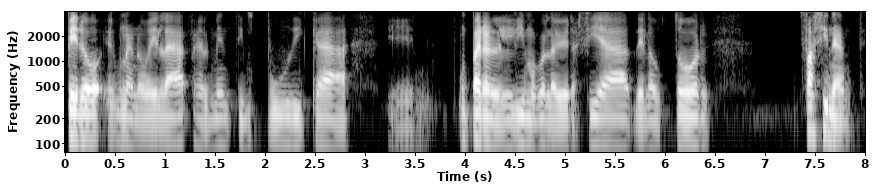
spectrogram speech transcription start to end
pero es una novela realmente impúdica, eh, un paralelismo con la biografía del autor fascinante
